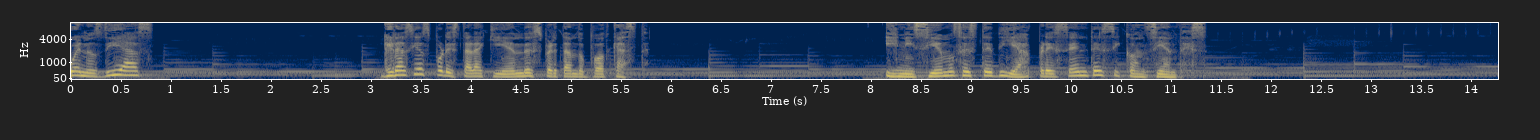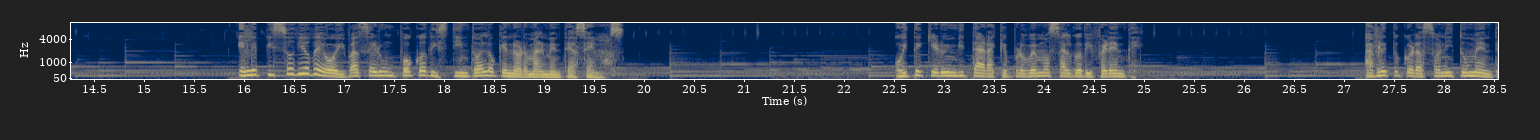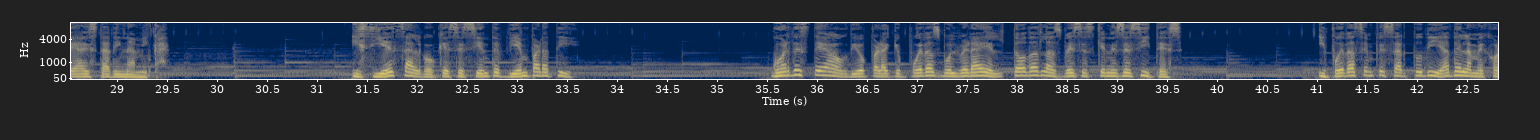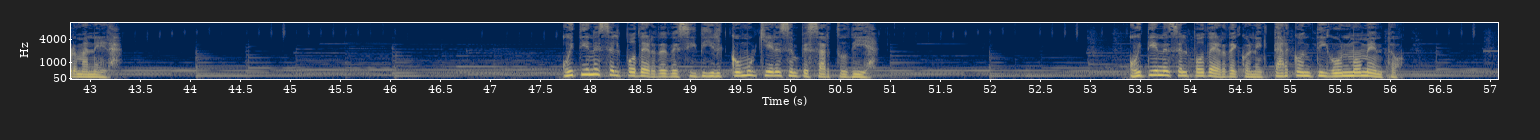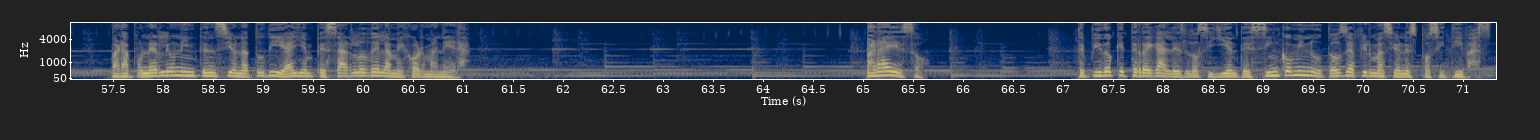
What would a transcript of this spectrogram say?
Buenos días. Gracias por estar aquí en Despertando Podcast. Iniciemos este día presentes y conscientes. El episodio de hoy va a ser un poco distinto a lo que normalmente hacemos. Hoy te quiero invitar a que probemos algo diferente. Abre tu corazón y tu mente a esta dinámica. Y si es algo que se siente bien para ti, guarda este audio para que puedas volver a él todas las veces que necesites y puedas empezar tu día de la mejor manera. Hoy tienes el poder de decidir cómo quieres empezar tu día. Hoy tienes el poder de conectar contigo un momento para ponerle una intención a tu día y empezarlo de la mejor manera. Para eso, te pido que te regales los siguientes 5 minutos de afirmaciones positivas,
